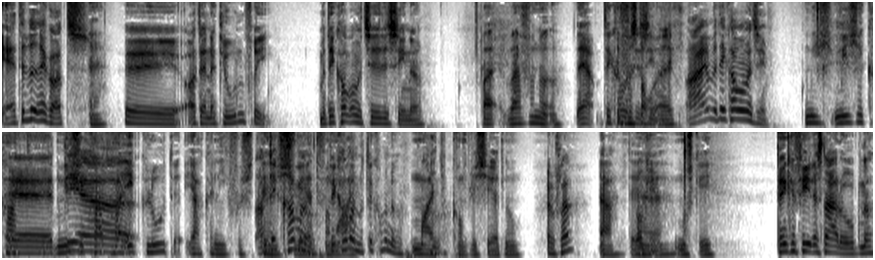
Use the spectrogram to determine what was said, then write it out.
Ja, det ved jeg godt. Ja. Øh, og den er glutenfri. Men det kommer vi til lidt senere. Hvad, hvad for noget? Ja, det kommer vi til forstår senere. jeg ikke. Nej, men det kommer vi til. Mish- Mishikat. Øh, det er- har ikke gluten. Jeg kan ikke forstå. Jamen, Det det er kommer nu. svært for Det kommer nu. Det kommer nu. Meget kompliceret nu. Er du klar? Ja, det Okay. er måske. Den café, der snart åbner.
